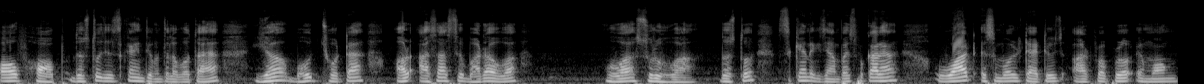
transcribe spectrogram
of hope दोस्तों जिसका हिंदी मतलब होता है, यह बहुत छोटा और आशा से भरा हुआ हुआ शुरू हुआ। दोस्तों सेकेंड एग्ज़ाम्पल इस प्रकार है what small tattoos are popular among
